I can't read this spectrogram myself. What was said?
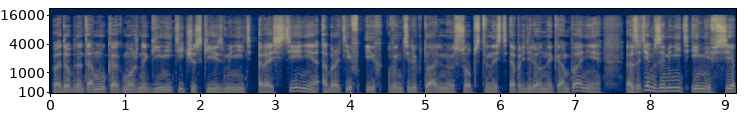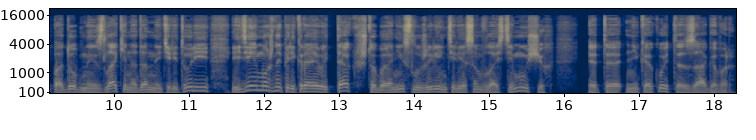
Подобно тому, как можно генетически изменить растения, обратив их в интеллектуальную собственность определенной компании, а затем заменить ими все подобные злаки на данной территории, идеи можно перекраивать так, чтобы они служили интересам власть имущих. Это не какой-то заговор,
